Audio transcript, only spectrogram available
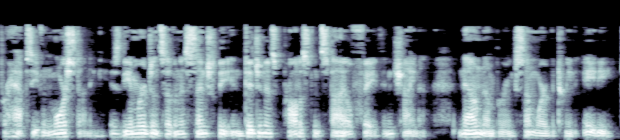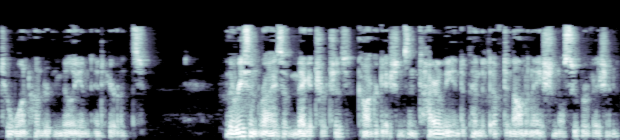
Perhaps even more stunning is the emergence of an essentially indigenous Protestant style faith in China, now numbering somewhere between 80 to 100 million adherents. The recent rise of megachurches, congregations entirely independent of denominational supervision,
